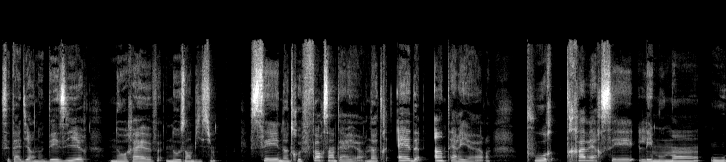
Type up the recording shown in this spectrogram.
C'est-à-dire nos désirs, nos rêves, nos ambitions. C'est notre force intérieure, notre aide intérieure pour traverser les moments où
